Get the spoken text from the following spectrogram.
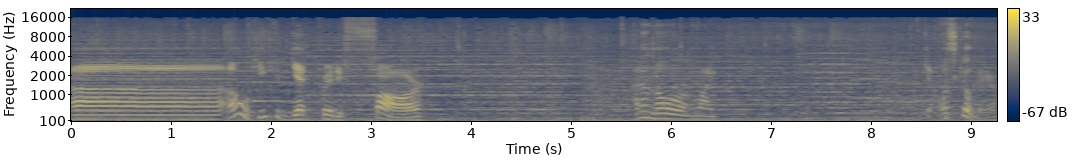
Uh oh, he could get pretty far. I don't know, like. Okay, let's go there.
